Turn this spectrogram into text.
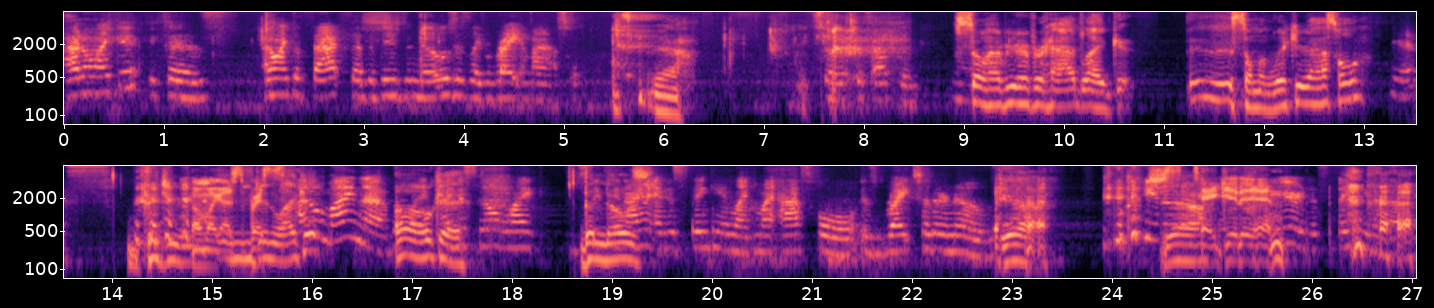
I don't like it because I don't like the fact that the dude's nose is like right in my asshole. Yeah. So it's just awkward. So, have you ever had like someone lick your asshole? Yes. Did you? Oh my gosh, the you first- didn't like it? I don't mind that. But Oh, like, okay. I just don't like The nose- and just thinking like my asshole is right to their nose. Yeah, you know, Yeah. Take it in. Weird just thinking about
